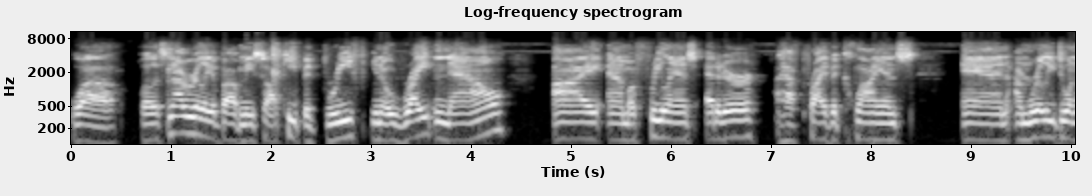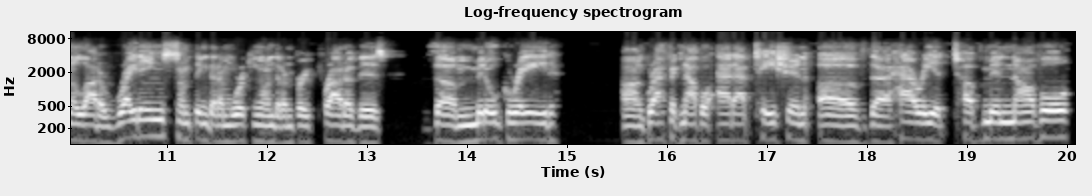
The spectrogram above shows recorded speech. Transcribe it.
Wow. Well, it's not really about me, so I'll keep it brief. You know, right now, I am a freelance editor. I have private clients, and I'm really doing a lot of writing. Something that I'm working on that I'm very proud of is the middle grade uh, graphic novel adaptation of the Harriet Tubman novel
